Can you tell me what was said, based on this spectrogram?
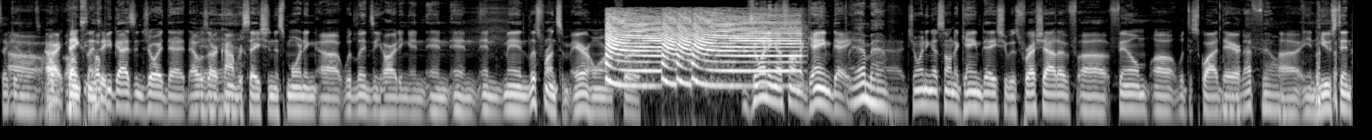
Take care. Uh, Lindsey. all right, thanks, hope, Hope you guys enjoyed that. That was our conversation this morning uh, with Lindsey Harding, and and and and man, let's run some air horns for joining us on a game day. yeah, man. Uh, joining us on a game day, she was fresh out of uh, film uh, with the squad there that film. uh, in Houston,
